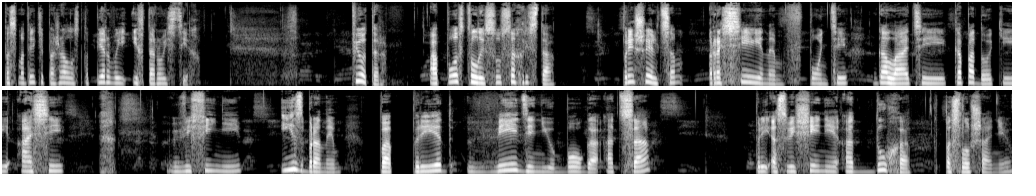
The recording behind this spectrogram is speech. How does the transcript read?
Посмотрите, пожалуйста, первый и второй стих. Петр, апостол Иисуса Христа, пришельцам, рассеянным в Понтии, Галатии, Каппадокии, Асии, Вифинии, избранным по предведению Бога Отца при освящении от Духа к послушанию.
